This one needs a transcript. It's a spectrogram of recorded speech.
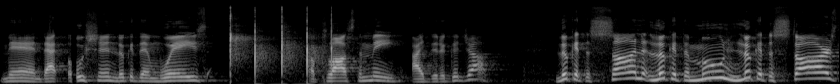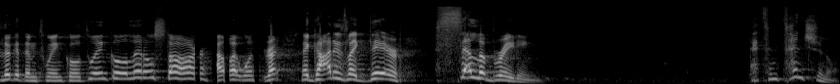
man, that ocean, look at them waves. Applause to me. I did a good job. Look at the sun, look at the moon, look at the stars, look at them twinkle, twinkle, little star. How right? Like God is like there celebrating. That's intentional.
